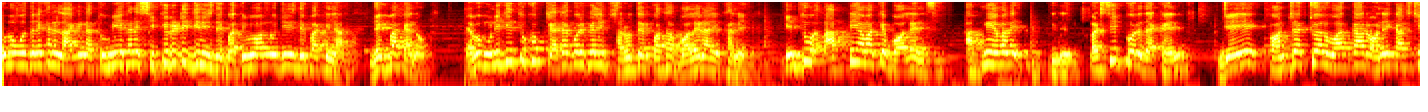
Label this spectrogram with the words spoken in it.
অনুমোদন এখানে লাগে না। তুমি এখানে সিকিউরিটি জিনিস দেখবা, তুমি অন্য জিনিস দেখবা কিনা? দেখবা কেন? এবং উনি কিন্তু খুব ক্যাটাগরিক্যালি ভারতের কথা বলে না এখানে কিন্তু আপনি আমাকে বলেন, আপনি মানে পারসিভ করে দেখেন যে কন্ট্রাকচুয়াল ওয়ার্কার অনেক আসছে,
